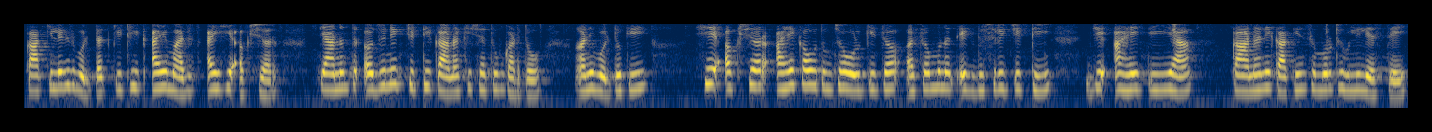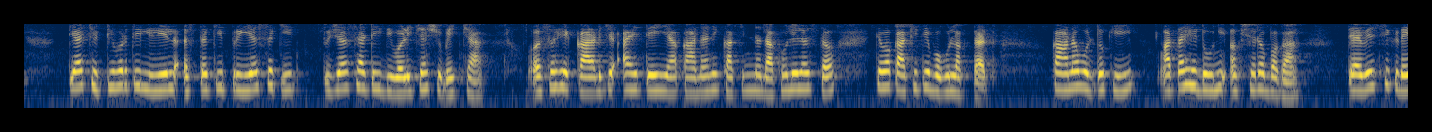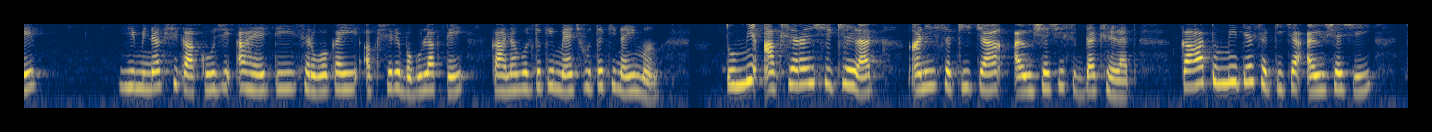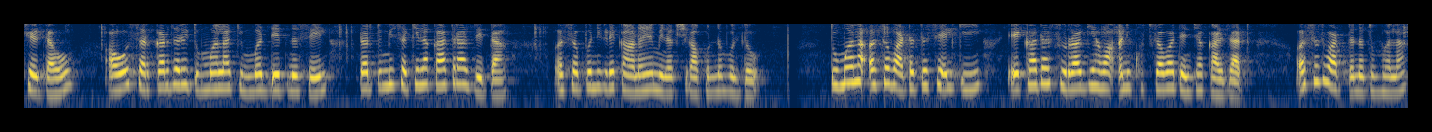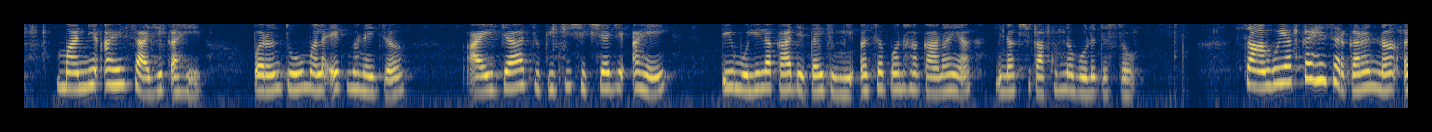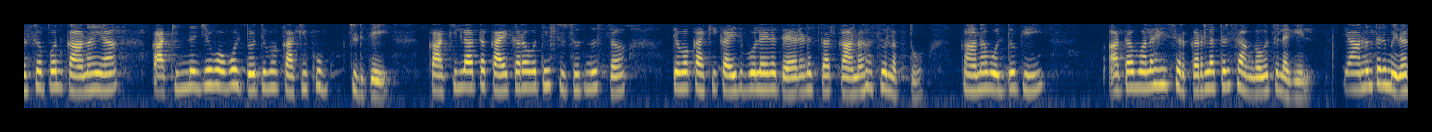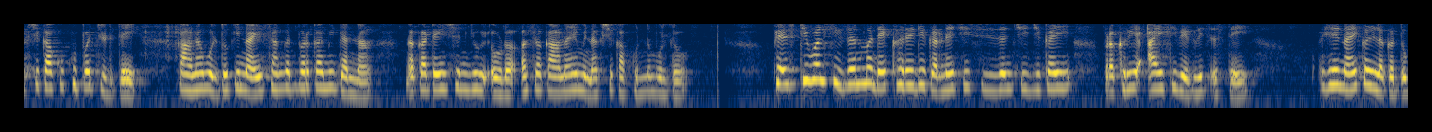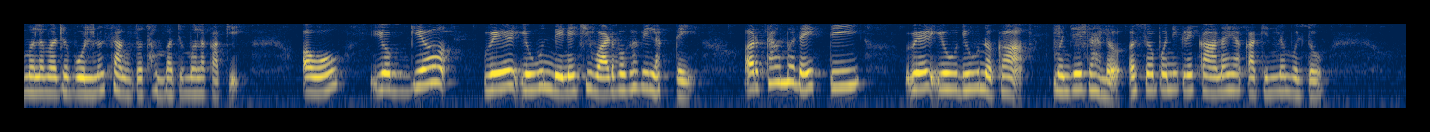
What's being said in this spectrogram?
काकी लगेच बोलतात की ठीक आहे माझंच आहे हे अक्षर. त्यानंतर अजून एक चिठ्ठी कानाखिशातून काढतो आणि बोलतो की हे अक्षर आहे का हो तुमच्या ओळखीचं? असं म्हणत एक दुसरी चिठ्ठी जी आहे ती या कानाने काकींसमोर ठेवलेली असते. त्या चिठ्ठीवरती लिहिलेलं असतं की प्रिय सखी तुझ्यासाठी दिवाळीच्या शुभेच्छा. असं हे कार्ड जे आहे ते या कानाने काकींना दाखवलेलं असतं तेव्हा काकी ते बघू लागतात. काना बोलतो की आता हे दोन्ही अक्षरं बघा. त्यावेळेस इकडे ही मीनाक्षी काकू जी आहे ती सर्व काही अक्षरे बघू लागते. काना बोलतो की मॅच होतं की नाही मग? तुम्ही अक्षरांशी खेळलात आणि सखीच्या आयुष्याशी सुद्धा खेळलात. का तुम्ही त्या सखीच्या आयुष्याशी खेळता हो? अहो सरकार जरी तुम्हाला किंमत देत नसेल तर तुम्ही सखीला का त्रास देता? असं पण इकडे काना या मीनाक्षी काकूंना बोलतो. तुम्हाला असं वाटत असेल की एखादा सुरा घ्यावा आणि खुपसावा त्यांच्या काळजात. असंच वाटतं ना तुम्हाला? मान्य आहे साहजिक आहे. परंतु मला एक म्हणायचं आईच्या चुकीची शिक्षा जी आहे ती मुलीला का देताय तुम्ही? असं पण हा काना या मीनाक्षी काकूंना बोलत असतो. सांगूयात का हे सरकारांना? असं पण काना या काकींना जेव्हा बोलतो तेव्हा काकी खूप चिडते. काकीला आता काय करावं ते सुचत नसतं. तेव्हा काकी काहीच बोलायला तयार नसतात. काना हसू लागतो. काना बोलतो की आता मला हे सरकारला तर सांगावंच लागेल. त्यानंतर मीनाक्षी काकू खूपच चिडते. काना बोलतो की नाही सांगत बरं का मी त्यांना? नका टेन्शन घेऊ एवढं असं काना या मीनाक्षी काकूंना बोलतो. फेस्टिवल सीझनमध्ये खरेदी करण्याची सीझनची जी काही प्रक्रिया आहे ती वेगळीच असते. हे नाही कळलं का तुम्हाला माझं बोलणं? सांगतो थांबा तुम्हाला काकी. अहो योग्य वेळ येऊन देण्याची वाट बघावी लागते. अर्थामध्ये ती वेळ येऊ देऊ नका म्हणजे झालं असं पण इकडे काना या काकींना बोलतो.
